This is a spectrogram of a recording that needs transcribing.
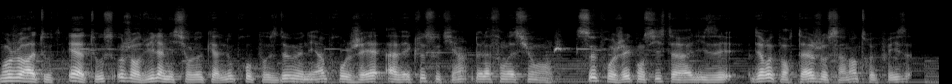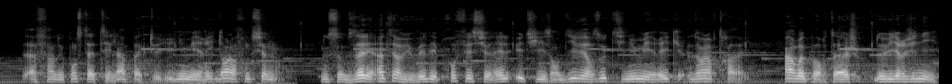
Bonjour à toutes et à tous. Aujourd'hui, la mission locale nous propose de mener un projet avec le soutien de la Fondation Orange. Ce projet consiste à réaliser des reportages au sein d'entreprises afin de constater l'impact du numérique dans leur fonctionnement. Nous sommes allés interviewer des professionnels utilisant divers outils numériques dans leur travail. Un reportage de Virginie.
